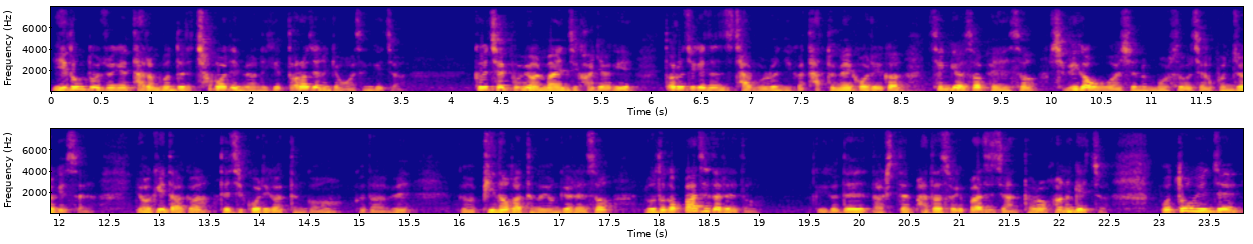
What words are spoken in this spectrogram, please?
이동 도중에 다른 분들이 쳐버리면 이게 떨어지는 경우가 생기죠. 그 제품이 얼마인지 가격이 떨어지게 되는지 잘 모르니까 다툼의 거리가 생겨서 배에서 시비가 오고 가시는 모습을 제가 본 적이 있어요. 여기다가 돼지꼬리 같은 거 그 다음에 그 비너 같은 거 연결해서 로드가 빠지더라도 이거 내 낚싯대는 바닷속에 빠지지 않도록 하는 게 있죠. 보통 이제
